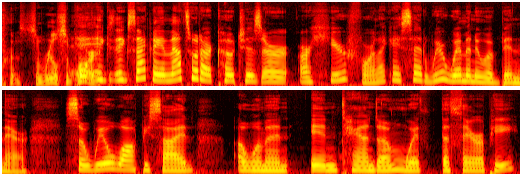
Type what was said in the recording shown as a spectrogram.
some real support. Exactly, and that's what our coaches are are here for. Like I said, we're women who have been there, so we'll walk beside a woman in tandem with the therapy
